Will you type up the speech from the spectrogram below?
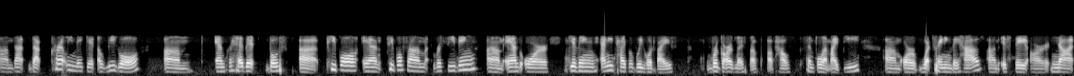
um, that that currently make it illegal um, and prohibit both uh, people and people from receiving um, and or giving any type of legal advice regardless of, of how simple it might be um, or what training they have, um, if they are not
